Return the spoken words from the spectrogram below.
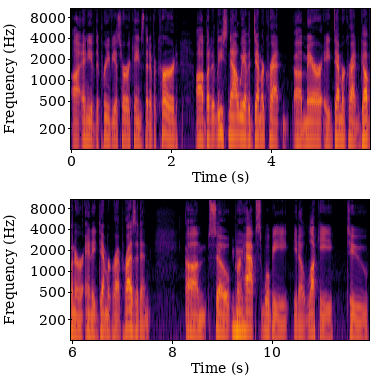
uh, any of the previous hurricanes that have occurred. Uh, but at least now we have a Democrat uh, mayor, a Democrat governor, and a Democrat president. Um, so perhaps we'll be, you know, lucky to,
